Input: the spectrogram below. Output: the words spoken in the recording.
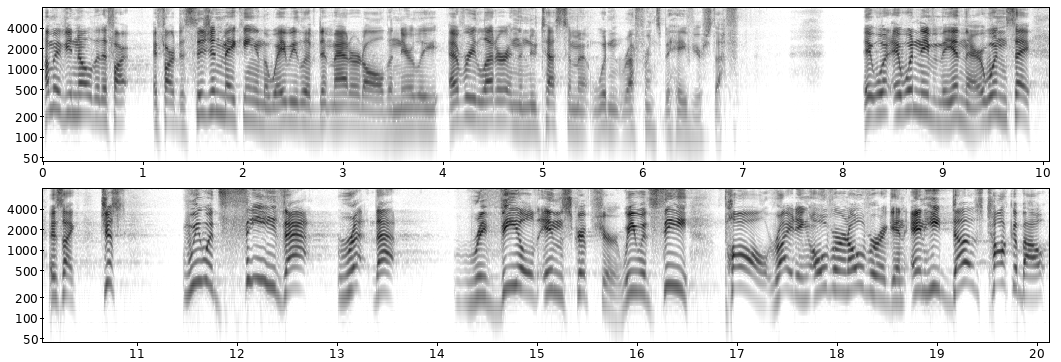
How many of you know that if our, if our decision making and the way we lived didn't matter at all, then nearly every letter in the New Testament wouldn't reference behavior stuff? It, w- it wouldn't even be in there. It wouldn't say, it's like, just, we would see that, re- that revealed in Scripture. We would see Paul writing over and over again, and he does talk about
